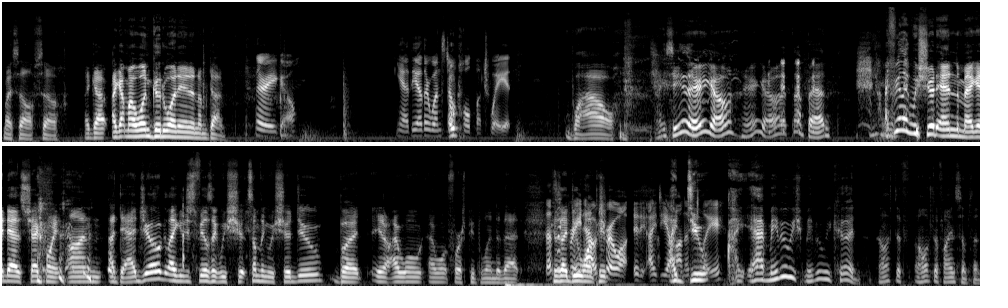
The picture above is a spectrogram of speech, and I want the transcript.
myself. So I got, I got my one good one in, and I'm done. There you go. Yeah, the other ones don't Okay. hold much weight. Wow. I see. There you go. There you go. That's not bad. I feel like we should end the Megadad's Checkpoint on a dad joke. Like it just feels like we should something we should do, but you know, I won't. I won't force people into that That's because a I do want outro people. idea, I do. I yeah. Maybe we. Should, maybe we could. I'll have to. I'll have to find something.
